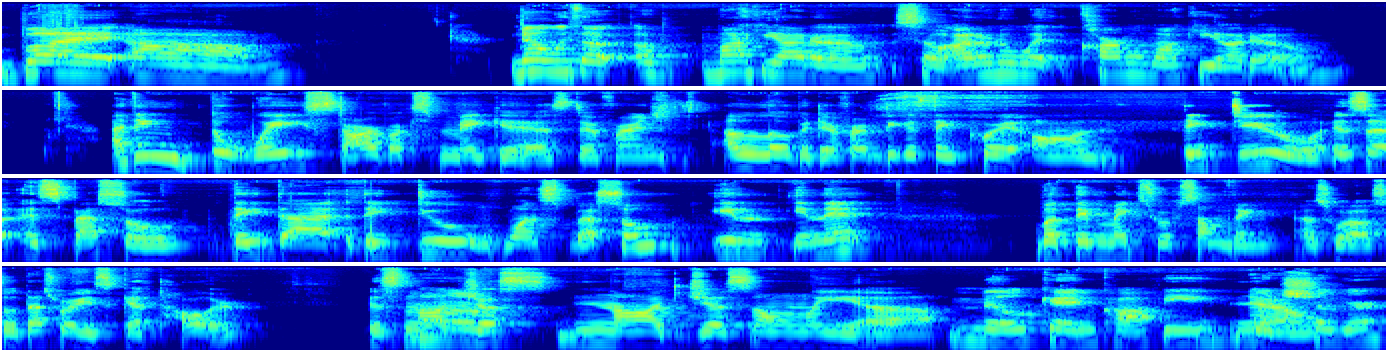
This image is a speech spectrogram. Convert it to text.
But um no, with a, a macchiato, so I don't know what caramel macchiato. I think the way Starbucks make it is different, a little bit different because they put it on. They do it's a espresso. They that they do one espresso in in it, but they mix with something as well. So that's where it's get taller. It's not Mm. just not just only uh Milk and coffee No. with sugar.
